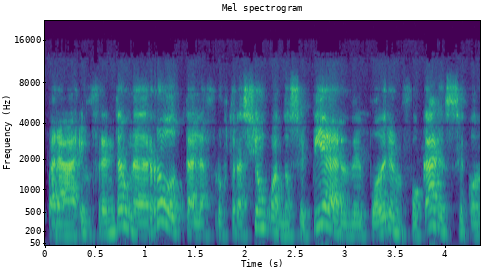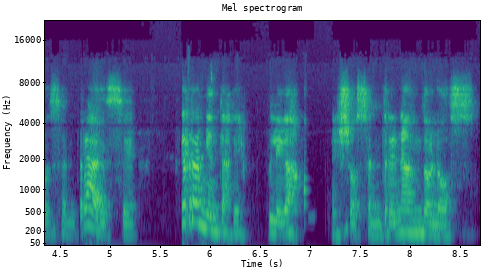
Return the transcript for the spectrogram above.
Para enfrentar una derrota, la frustración cuando se pierde, poder enfocarse, concentrarse. ¿Qué herramientas desplegás con ellos entrenándolos?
